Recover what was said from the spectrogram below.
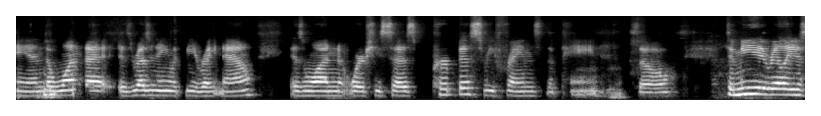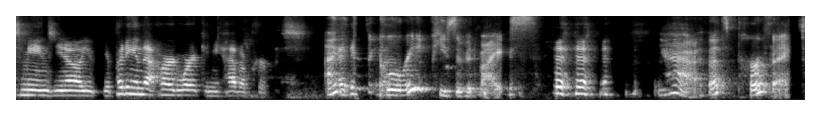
and the one that is resonating with me right now is one where she says, "Purpose reframes the pain." So to me, it really just means, you know, you're putting in that hard work and you have a purpose. I think, I think it's a great piece of advice. yeah, that's perfect.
